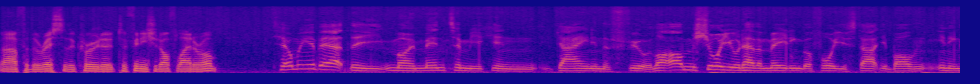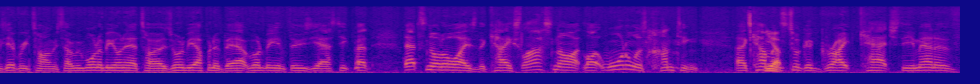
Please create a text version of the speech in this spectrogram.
uh, for the rest of the crew to, to finish it off later on. Tell me about the momentum you can gain in the field. Like, I'm sure you would have a meeting before you start your bowling innings every time. So we want to be on our toes, we want to be up and about, we want to be enthusiastic, but that's not always the case. Last night, like Warner was hunting. Uh, Cummins yep. took a great catch. The amount of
